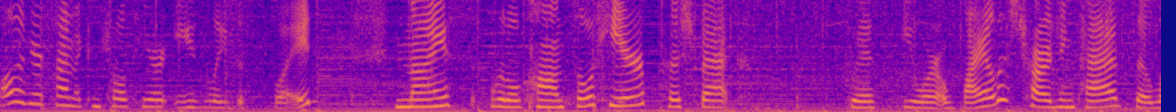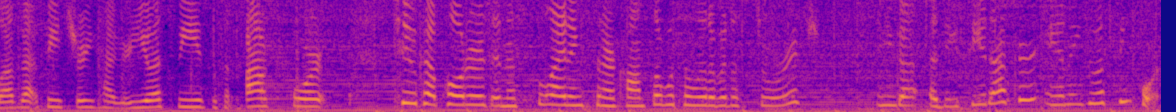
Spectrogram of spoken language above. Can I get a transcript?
All of your climate controls here easily displayed. Nice little console here, pushback with your wireless charging pad. So love that feature. You have your USBs with an aux port, two cup holders, and a sliding center console with a little bit of storage and you got a DC adapter and a USB port.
